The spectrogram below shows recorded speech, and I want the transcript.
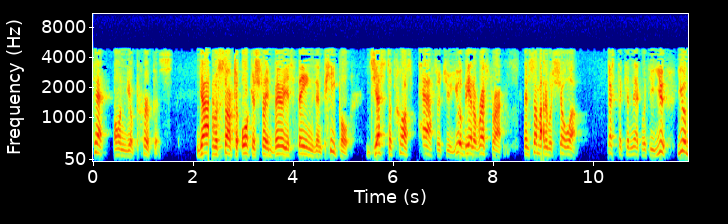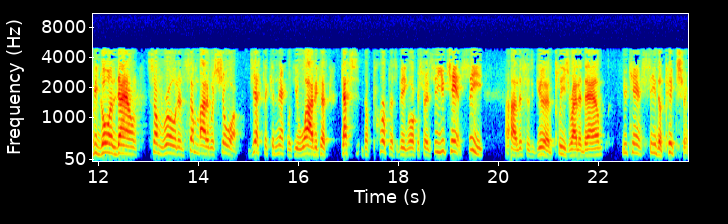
set on your purpose. God will start to orchestrate various things and people just to cross paths with you. You'll be at a restaurant and somebody will show up just to connect with you. You you'll be going down some road and somebody will show up just to connect with you. Why? Because that's the purpose being orchestrated. See, you can't see, ah, this is good. Please write it down. You can't see the picture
